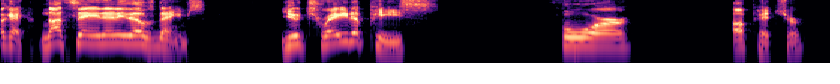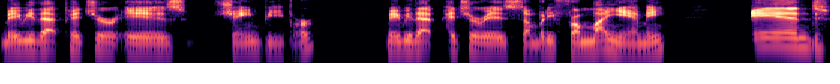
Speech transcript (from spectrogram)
Okay, I'm not saying any of those names. You trade a piece for a pitcher. Maybe that pitcher is Shane Bieber. Maybe that pitcher is somebody from Miami. And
